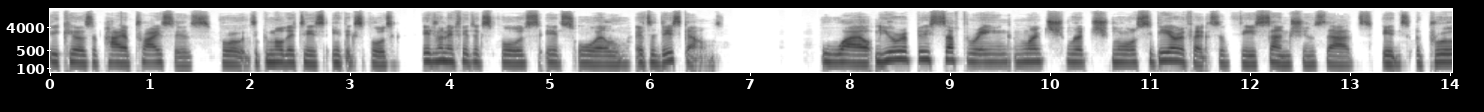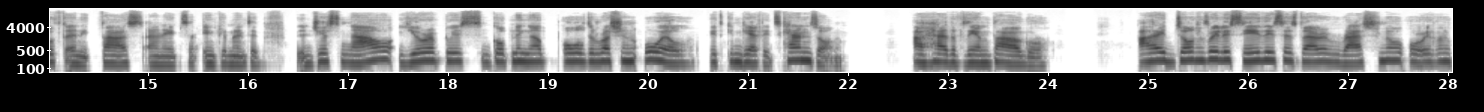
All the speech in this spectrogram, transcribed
because of higher prices for the commodities it exports, even if it exports its oil at a discount while Europe is suffering much, much more severe effects of these sanctions that it's approved and it passed and it's implemented. Just now, Europe is gobbling up all the Russian oil it can get its hands on ahead of the embargo. I don't really see this as very rational or even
